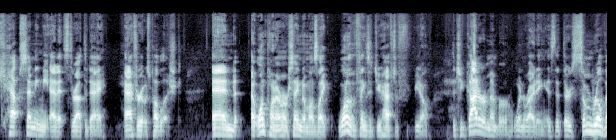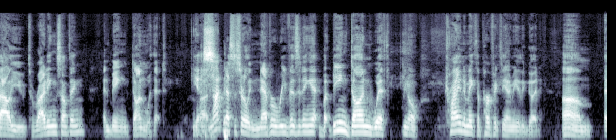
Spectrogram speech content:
kept sending me edits throughout the day after it was published, and at one point, I remember saying to him, I was like, one of the things that you have to, you know, that you got to remember when writing is that there's some real value to writing something and being done with it. Uh, yes. Uh, not necessarily never revisiting it, but being done with, you know, trying to make the perfect the enemy of the good. Um, eh,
